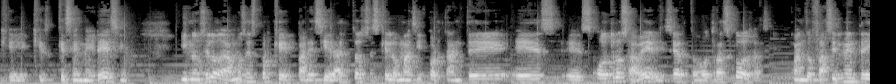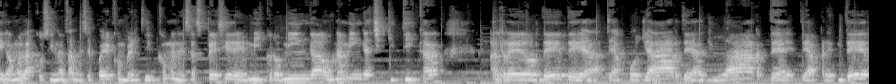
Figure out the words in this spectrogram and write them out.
que, que, se merecen. Y no se lo damos es porque pareciera entonces que lo más importante es, es otros saberes, ¿cierto? Otras cosas. Cuando fácilmente, digamos, la cocina también se puede convertir como en esa especie de microminga o una minga chiquitica alrededor de, de, apoyar, de ayudar, de, de, aprender,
